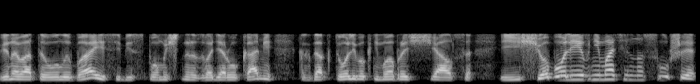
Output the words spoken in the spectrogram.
Виновато улыбаясь и беспомощно разводя руками, когда кто-либо к нему обращался, и еще более внимательно слушая,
